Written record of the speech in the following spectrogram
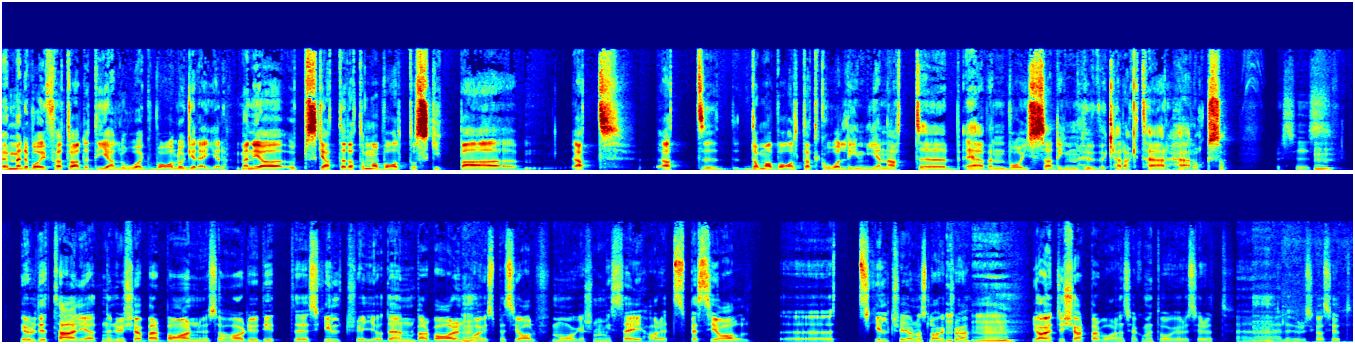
Eh, Men det var ju för att du hade dialogval och grejer. Men jag uppskattar att de har valt att skippa att, att eh, de har valt att gå linjen att eh, även voicea din huvudkaraktär här också. Precis. Mm. Kul detalj är att när du kör barbar nu så har du ditt uh, skill tree och den barbaren Mm. har ju specialförmågor som i sig har ett special uh, skill tree av något slag tror jag. Mm. Jag har inte kört barbaren så jag kommer inte ihåg hur det ser ut. eh, Mm. Eller hur det ska se ut.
